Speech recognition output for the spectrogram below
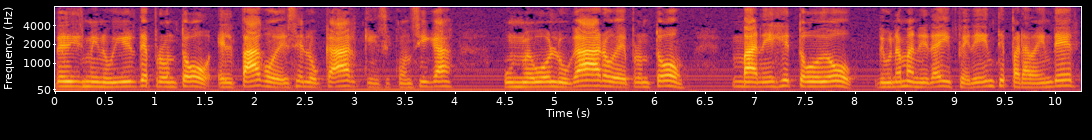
de disminuir de pronto el pago de ese local, que se consiga un nuevo lugar o de pronto maneje todo de una manera diferente para vender,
